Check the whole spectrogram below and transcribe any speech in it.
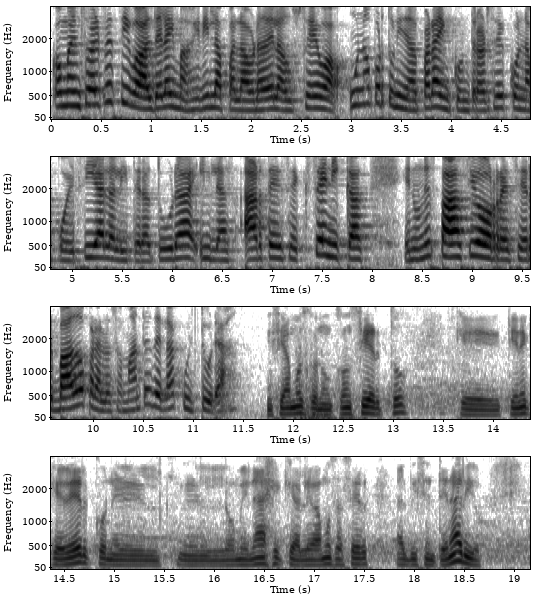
Comenzó el Festival de la Imagen y la Palabra de la UCEBA, una oportunidad para encontrarse con la poesía, la literatura y las artes escénicas en un espacio reservado para los amantes de la cultura. Iniciamos con un concierto que tiene que ver con el, el, homenaje que le vamos a hacer al Bicentenario.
